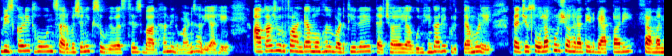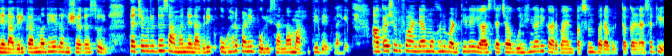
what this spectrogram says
विस्कळीत होऊन सार्वजनिक सुव्यवस्थेस बाधा निर्माण झाली आहे. आकाश उर्फ अंड्या मोहन वडथिले त्याच्या या गुन्हेगारी कृत्यामुळे त्याची सोलापूर शहरातील व्यापारी सामान्य नागरिकांमध्ये दहशत असून त्याच्या विरुद्ध सामान्य नागरिक उघडपणे पोलिसांना माहिती देत नाहीत. आकाश उर्फ अंड्या मोहन वडतिले यास त्याच्या गुन्हेगारी कारवायांपासून परावृत्त करण्यासाठी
